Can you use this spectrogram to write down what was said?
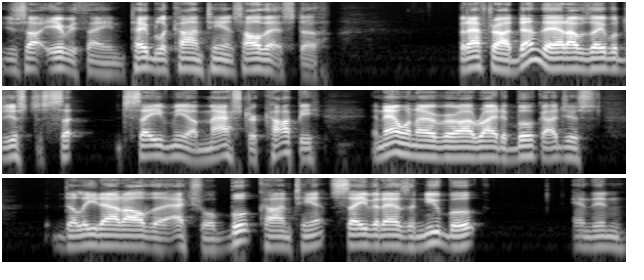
just everything, table of contents, all that stuff. But after I'd done that, I was able to just save me a master copy. And now, whenever I write a book, I just delete out all the actual book content, save it as a new book, and then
